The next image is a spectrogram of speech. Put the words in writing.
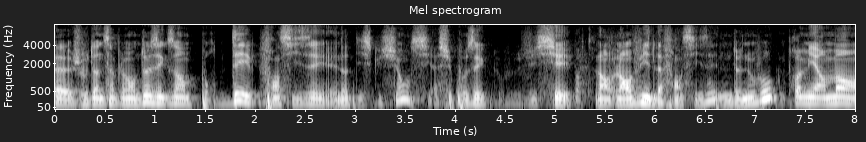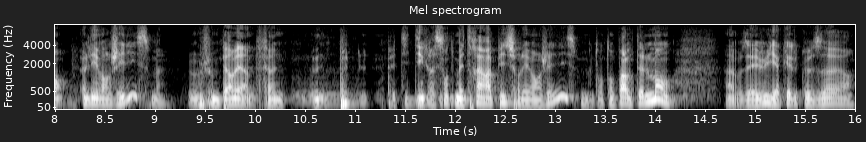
Euh, je vous donne simplement deux exemples pour défranciser notre discussion, si à supposer que vous eussiez l'envie de la franciser de nouveau. Premièrement, l'évangélisme. Je me permets de faire une, petite digression, mais très rapide sur l'évangélisme, dont on parle tellement. Hein, vous avez vu, il y a quelques heures,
